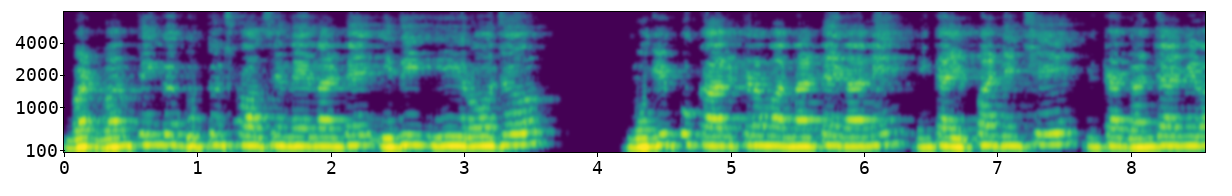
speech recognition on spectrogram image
బట్ వన్ థింగ్ గుర్తుంచుకోవాల్సింది ఏంటంటే ఇది ఈ రోజు ముగింపు కార్యక్రమం అన్నట్టే కానీ ఇంకా ఇప్పటి నుంచి ఇంకా గంజాయి మీద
